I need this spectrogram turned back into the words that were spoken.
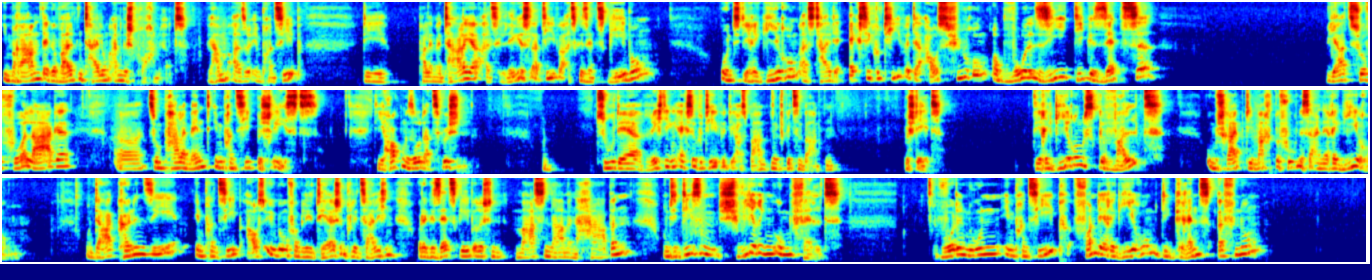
im Rahmen der Gewaltenteilung angesprochen wird. Wir haben also im Prinzip die Parlamentarier als Legislative, als Gesetzgebung und die Regierung als Teil der Exekutive, der Ausführung, obwohl sie die Gesetze ja zur Vorlage äh, zum Parlament im Prinzip beschließt. Die hocken so dazwischen. Und zu der richtigen Exekutive, die aus Beamten und Spitzenbeamten besteht. Die Regierungsgewalt umschreibt die Machtbefugnisse einer Regierung. Und da können sie im Prinzip Ausübung von militärischen, polizeilichen oder gesetzgeberischen Maßnahmen haben. Und in diesem schwierigen Umfeld wurde nun im Prinzip von der Regierung die Grenzöffnung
